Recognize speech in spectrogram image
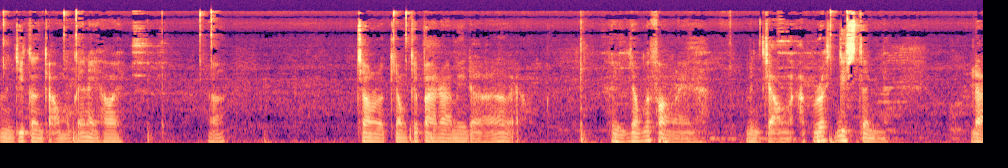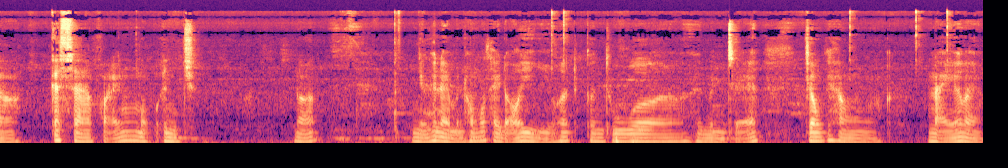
mình chỉ cần chọn một cái này thôi. Đó. Trong là trong cái parameter đó bạn thì trong cái phần này nè, mình chọn approach distance là cách xa khoảng một inch. Đó. Những cái này mình không có thay đổi gì nhiều hết. Contour thì mình sẽ, trong cái hằng này các bạn,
